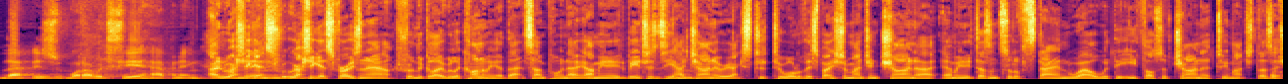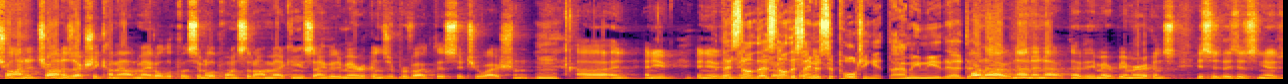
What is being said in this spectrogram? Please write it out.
that is what I would fear happening. And Russia and then, gets Russia gets frozen out from the global economy at that some point. I, I mean, it'd be interesting to see how mm-hmm. China reacts to, to all of this. But I should imagine China. I mean, it doesn't sort of stand well with the ethos of China too much, does well, it? China China's actually come out and made all the similar points that I'm making, saying that Americans have provoked this situation. Mm. Uh, and, and, you, and you, that's and, not that's not the same as supporting it, though. I mean, you, uh, oh no, no, no, no. no the Americans. This is this is you know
